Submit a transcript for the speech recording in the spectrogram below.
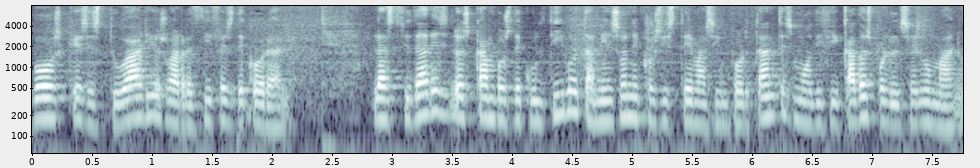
bosques, estuarios o arrecifes de coral. Las ciudades y los campos de cultivo también son ecosistemas importantes modificados por el ser humano.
